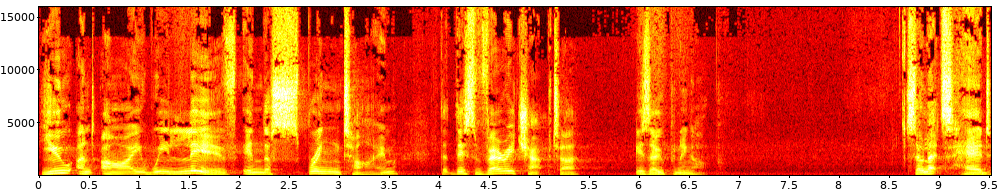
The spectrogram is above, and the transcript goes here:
You and I, we live in the springtime that this very chapter is opening up. So let's head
